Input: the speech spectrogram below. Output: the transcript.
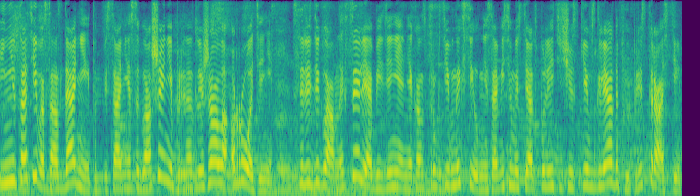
Инициатива создания и подписания соглашения принадлежала Родине. Среди главных целей – объединение конструктивных сил вне зависимости от политических взглядов и пристрастий.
